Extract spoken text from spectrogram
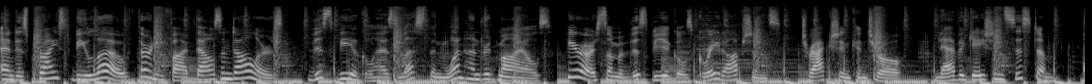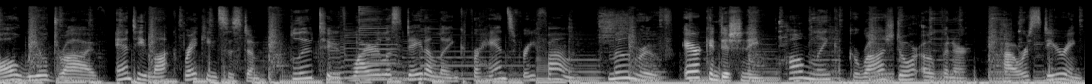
and is priced below $35,000. This vehicle has less than 100 miles. Here are some of this vehicle's great options. Traction control, navigation system, all-wheel drive, anti-lock braking system, Bluetooth wireless data link for hands-free phone, moonroof, air conditioning, home link garage door opener, power steering,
